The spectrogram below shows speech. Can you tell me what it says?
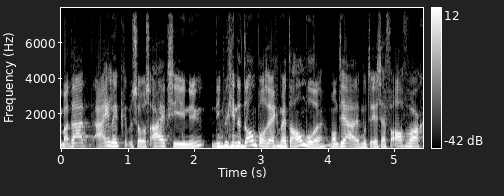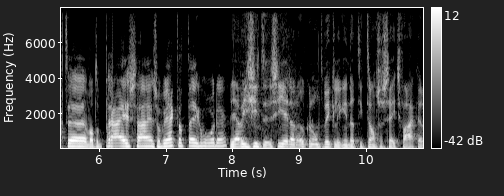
maar daar eigenlijk, zoals Ajax zie je nu, die beginnen dan pas echt met te handelen. Want ja, het moet eerst even afwachten wat de prijzen zijn. Zo werkt dat tegenwoordig. Ja, maar je ziet, zie je daar ook een ontwikkeling in dat die transfers steeds vaker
